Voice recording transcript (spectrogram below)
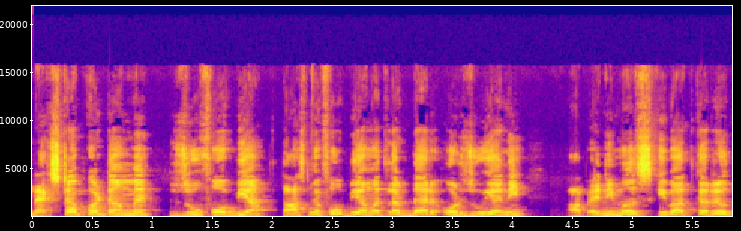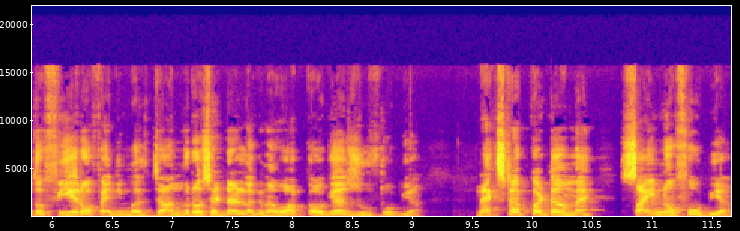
नेक्स्ट आपका टर्म है जूफोबिया लास्ट में फोबिया मतलब डर, और जू यानी आप एनिमल्स की बात कर रहे हो तो फियर ऑफ़ एनिमल्स जानवरों से डर लगना वो आपका हो गया जूफोबिया नेक्स्ट आपका टर्म है साइनोफोबिया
